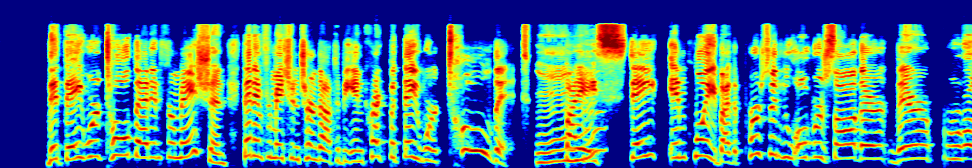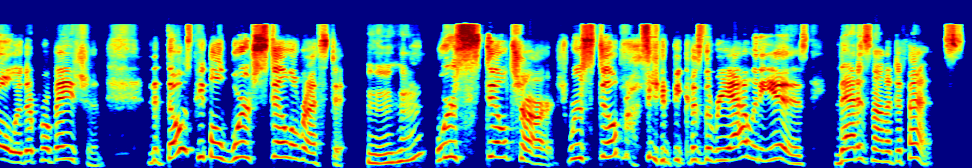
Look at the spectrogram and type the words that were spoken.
That they were told that information. That information turned out to be incorrect, but they were told it mm-hmm. by a mm-hmm. state employee, by the person who oversaw their their parole or their probation. That those people were still arrested. Mm-hmm. We're still charged. We're still prosecuted because the reality is that is not a defense.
